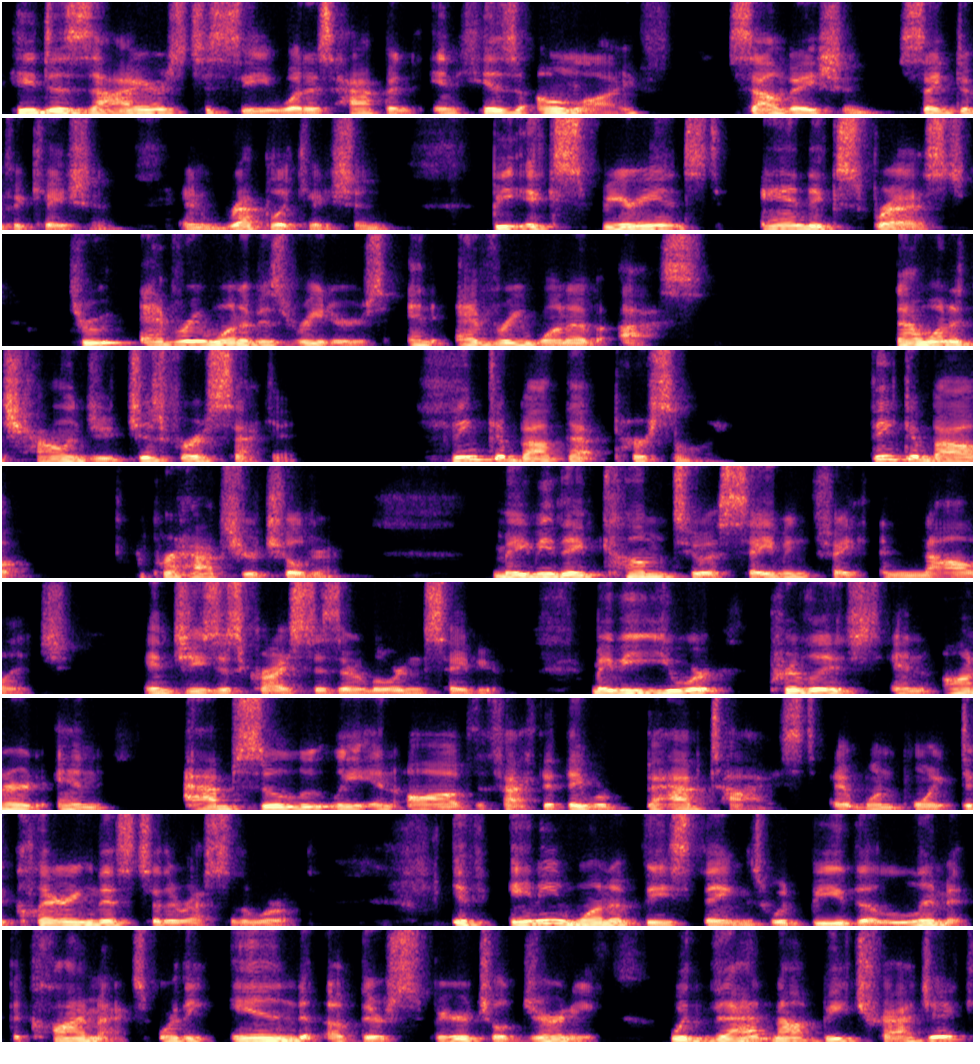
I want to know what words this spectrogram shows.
He desires to see what has happened in his own life, salvation, sanctification, and replication, be experienced and expressed through every one of his readers and every one of us. Now, I want to challenge you just for a second. Think about that personally. Think about perhaps your children. Maybe they'd come to a saving faith and knowledge in Jesus Christ as their Lord and Savior. Maybe you were privileged and honored and absolutely in awe of the fact that they were baptized at one point, declaring this to the rest of the world. If any one of these things would be the limit, the climax, or the end of their spiritual journey, would that not be tragic?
